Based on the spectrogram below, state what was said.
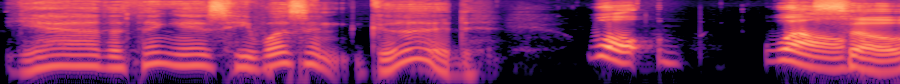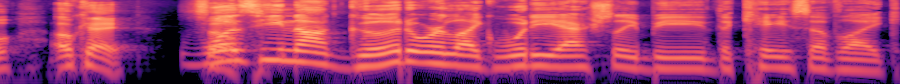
Yeah, the thing is, he wasn't good. Well, well, So okay, so, was he not good or like would he actually be the case of like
